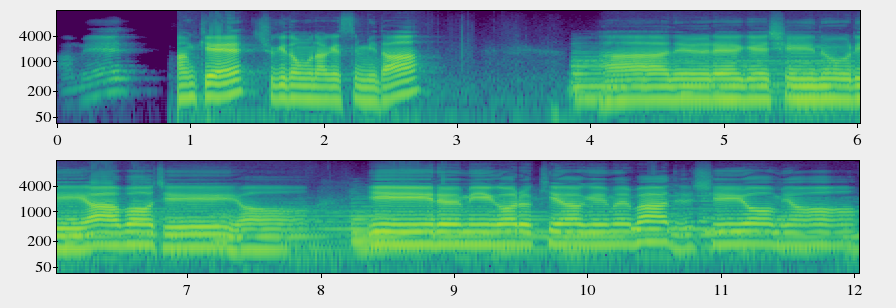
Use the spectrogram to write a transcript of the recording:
아멘. 함께 주기도문 하겠습니다. 하늘에 계신 우리 아버지여 이름이 거룩히 여김을 받으시오며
